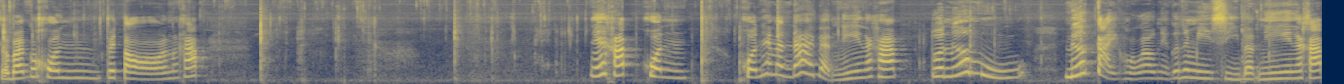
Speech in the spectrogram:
ต่อไปก็คนไปต่อนะครับนี่ครับคนคนให้มันได้แบบนี้นะครับ ตัวเนื้อหมู เนื้อไก่ของเราเนี่ยก็จะมีสีแบบนี้นะครับ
